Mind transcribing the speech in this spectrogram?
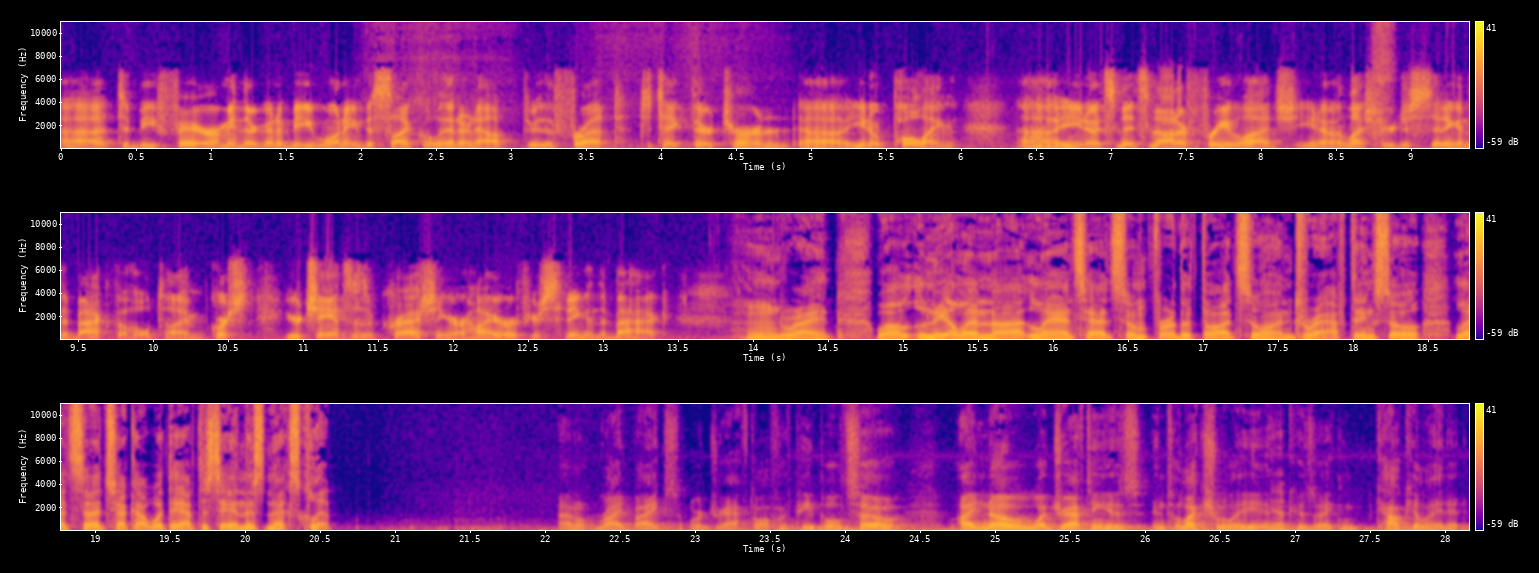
uh, to be fair, I mean they're going to be wanting to cycle in and out through the front to take their turn. Uh, you know, pulling. Uh, you know, it's it's not a free lunch. You know, unless you're just sitting in the back the whole time. Of course, your chances of crashing are higher if you're sitting in the back. Hmm, right. Well, Neil and uh, Lance had some further thoughts on drafting, so let's uh, check out what they have to say in this next clip. I don't ride bikes or draft off of people, so I know what drafting is intellectually Yep. because I can calculate it.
